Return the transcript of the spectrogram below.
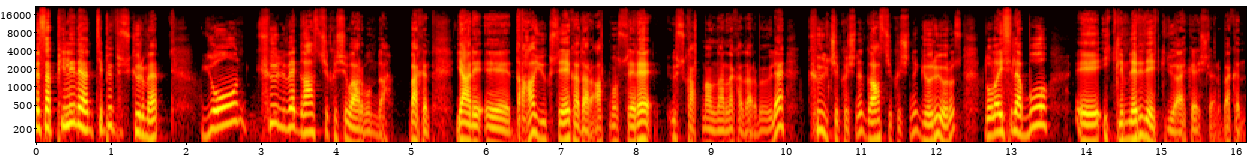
Mesela pilinen tipi püskürme yoğun kül ve gaz çıkışı var bunda. Bakın yani e, daha yükseğe kadar atmosfere üst katmanlarına kadar böyle kül çıkışını, gaz çıkışını görüyoruz. Dolayısıyla bu e, iklimleri de etkiliyor arkadaşlar. Bakın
